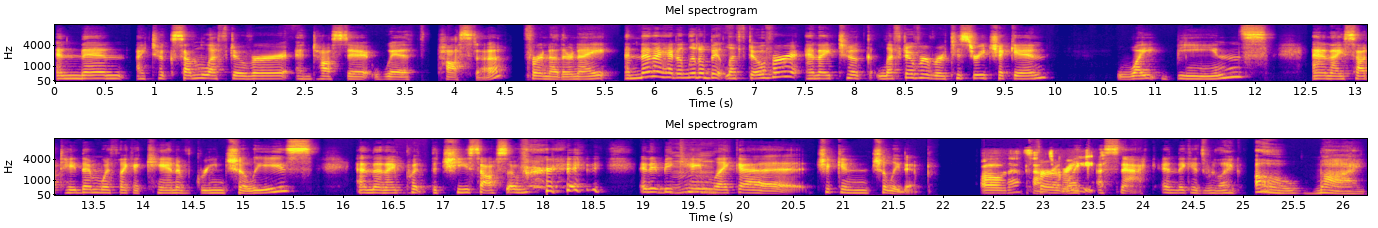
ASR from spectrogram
And then I took some leftover and tossed it with pasta for another night. And then I had a little bit left over and I took leftover rotisserie chicken, white beans, and I sauteed them with like a can of green chilies. And then I put the cheese sauce over it and it became Mm. like a chicken chili dip Oh, that sounds for great. like a snack. And the kids were like, "Oh my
